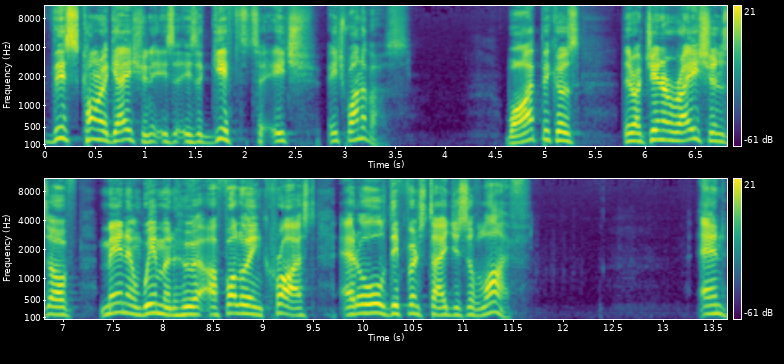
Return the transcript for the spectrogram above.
this congregation is, is a gift to each, each one of us. Why? Because there are generations of men and women who are following Christ at all different stages of life. And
